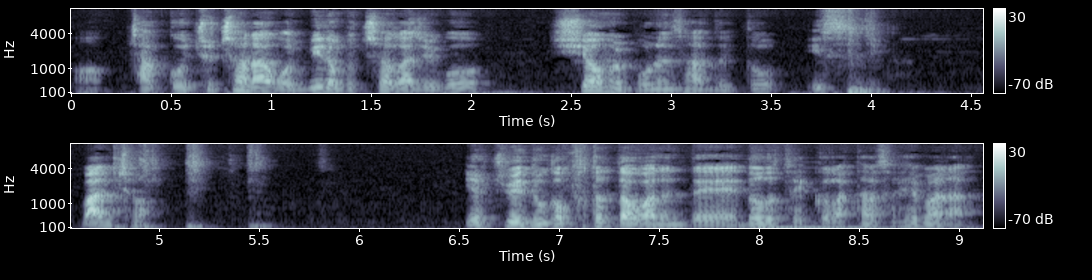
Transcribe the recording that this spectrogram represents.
어, 자꾸 추천하고 밀어붙여가지고 시험을 보는 사람들도 있습니다. 많죠. 옆집에 누가 붙었다고 하는데 너도 될 것 같아서 해봐라.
